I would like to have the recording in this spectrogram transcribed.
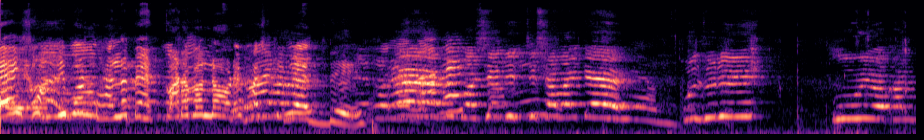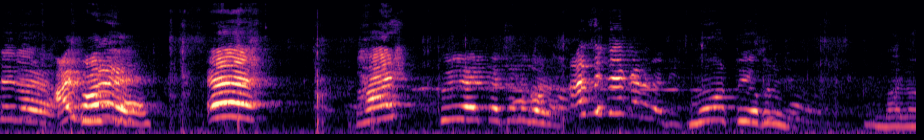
এই সন্দীপন ভালো ব্যাট করে বলে ওরে কাছে ব্যাট দে আমি বসে দিচ্ছি সবাইকে ফুলঝুরি তুই ওখান থেকে দাঁড়া আই বলে এ ভাই তুই এই পেছনে দাঁড়া আমি দেখার বাড়ি মোর তুই ওখানে যা ভালো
